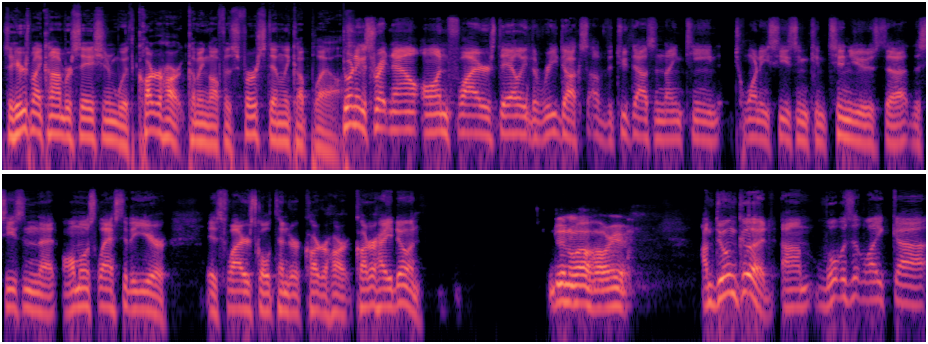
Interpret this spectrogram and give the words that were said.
So here's my conversation with Carter Hart coming off his first Stanley Cup playoff. Joining us right now on Flyers Daily, the redux of the 2019-20 season continues. Uh, the season that almost lasted a year is Flyers goaltender Carter Hart. Carter, how you doing? I'm doing well. How are you? I'm doing good. Um, what was it like uh,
